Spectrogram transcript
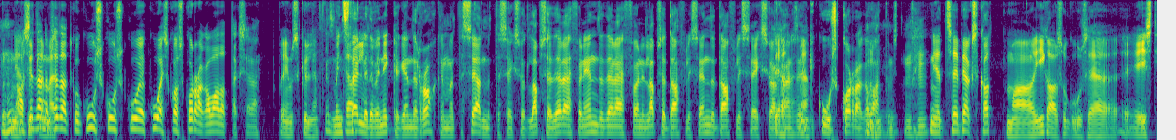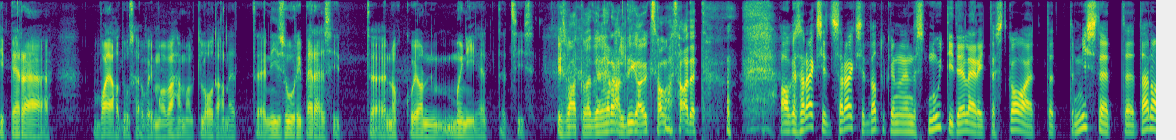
-hmm. aga see tähendab seda, et kui kuus, kuus, kuue, kuues kohas korraga vaadatakse või? põhimõtteliselt küll, jah. ma installida võin ikkagi endal rohkemates seadmetesse, eks ju, et lapse telefoni, enda telefoni, lapse tahvlisse, enda tahvlisse, eks ju, aga see ongi kuus korraga mm -hmm. vaatamist mm. -hmm. nii et see peaks katma igasuguse Eesti pere vajaduse või ma vähemalt loodan, et nii suuri peresid, noh, kui on mõni, et, et siis kes vaatavad veel eraldi igaüks oma saadet aga sa rääkisid, sa rääkisid natuke nendest nutiteleritest ka, et, et mis need täna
